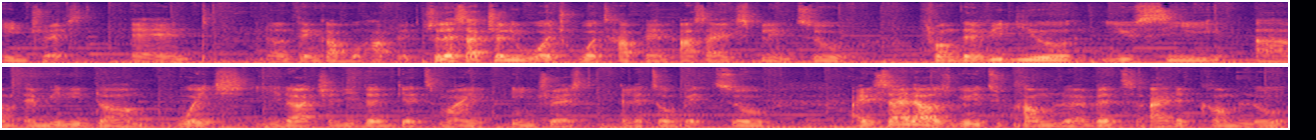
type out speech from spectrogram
interest and the unthinkable happened. So let's actually watch what happened as I explained. So from the video you see um, a mini dam which it actually did get my interest a little bit. So I decided I was going to come low a bit. I did come low.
